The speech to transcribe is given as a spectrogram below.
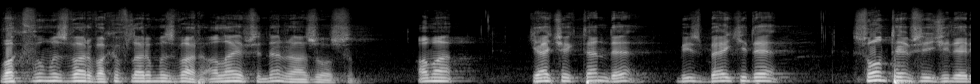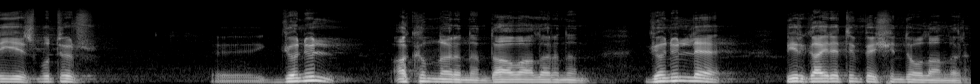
vakfımız var, vakıflarımız var. Allah hepsinden razı olsun. Ama gerçekten de biz belki de son temsilcileriyiz bu tür e, gönül akımlarının, davalarının, gönülle bir gayretin peşinde olanların.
